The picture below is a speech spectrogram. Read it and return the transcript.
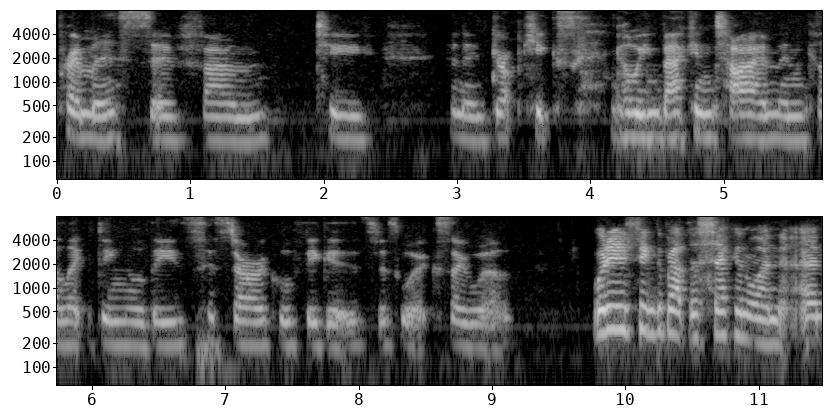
premise of um, two you know drop kicks going back in time and collecting all these historical figures just works so well. What do you think about the second one? And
